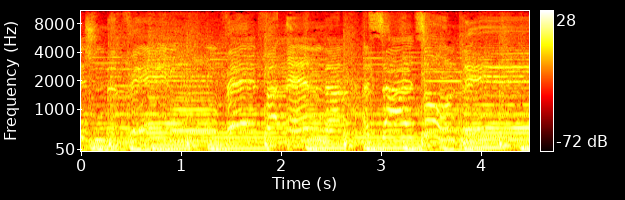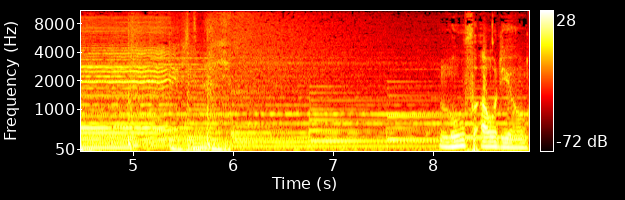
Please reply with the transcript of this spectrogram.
Menschen bewegen, Welt verändern als Salz und Licht. Move Audio,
